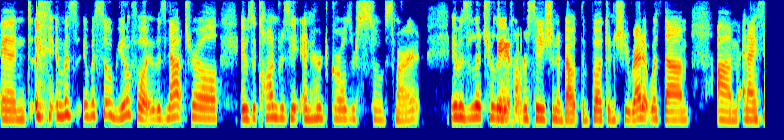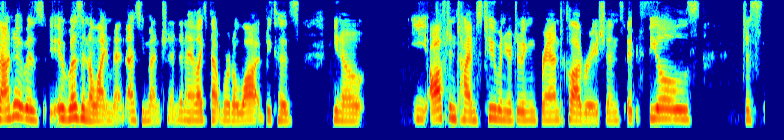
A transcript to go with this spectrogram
and it was it was so beautiful. It was natural. It was a conversation and her girls are so smart. It was literally a conversation about the book and she read it with them um, and i found it was it was in alignment as you mentioned and i like that word a lot because you know oftentimes too when you're doing brand collaborations it feels just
